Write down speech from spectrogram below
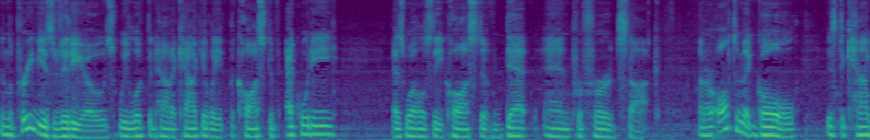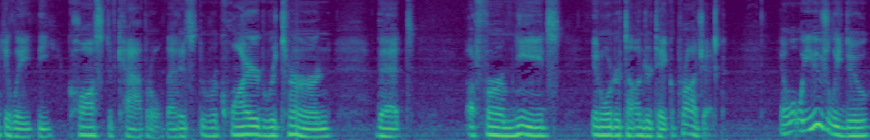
In the previous videos, we looked at how to calculate the cost of equity as well as the cost of debt and preferred stock. And our ultimate goal is to calculate the cost of capital, that is the required return that a firm needs in order to undertake a project. And what we usually do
